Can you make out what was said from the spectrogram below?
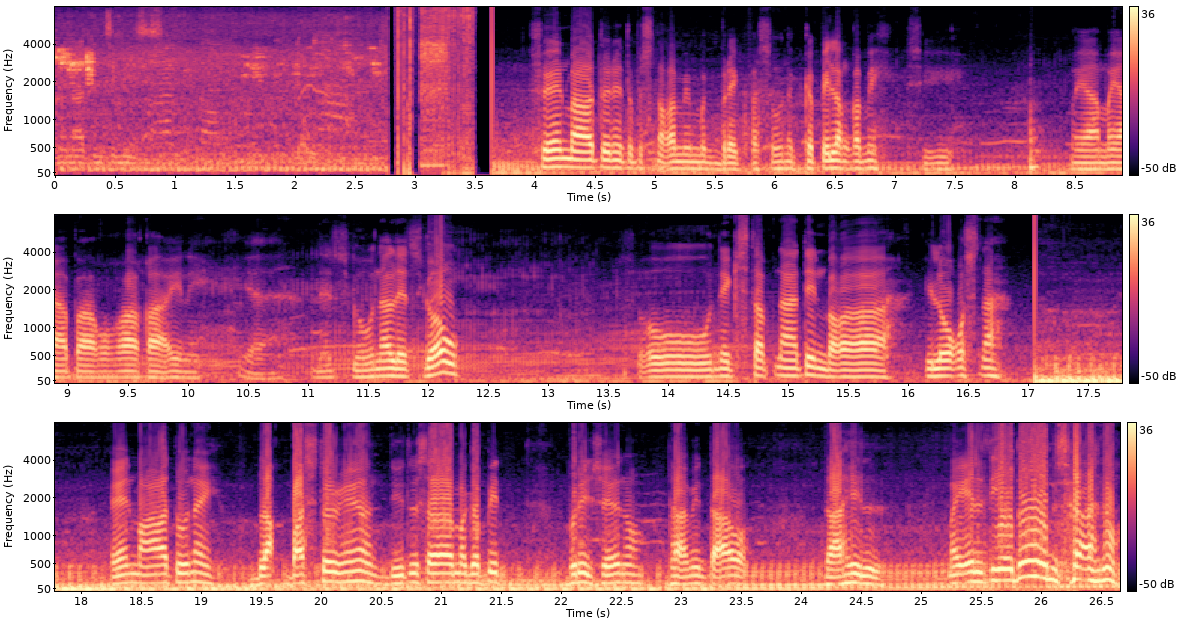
Ano natin si Mrs. So yan mga katunay, tapos na kami mag-breakfast. So nagkape lang kami. Si maya maya pa ako kakain eh. Yeah. Let's go na, let's go. So next stop natin baka Ilocos na. Ayan mga katunay, blockbuster ngayon dito sa Magapit Bridge. Ayan o, daming tao. Dahil may LTO doon sa ano,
